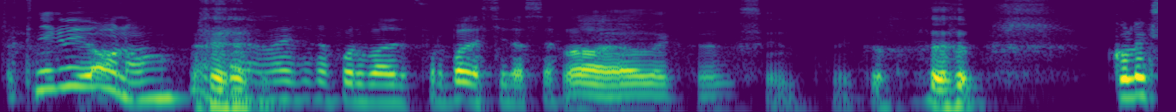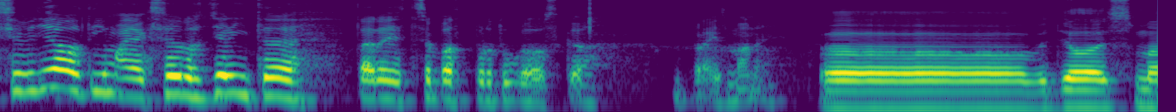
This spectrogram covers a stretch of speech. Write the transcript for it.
tak někdy jo, no. Zase to fotbal, fotbalisti zase. No jo, tak to je asi, jako. Kolik si vydělal tým a jak se rozdělíte tady třeba z Portugalska? Prize money? Uh, vydělali jsme,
